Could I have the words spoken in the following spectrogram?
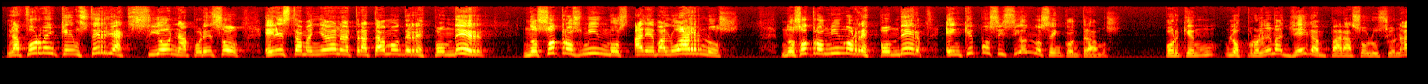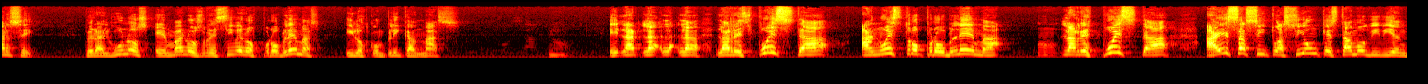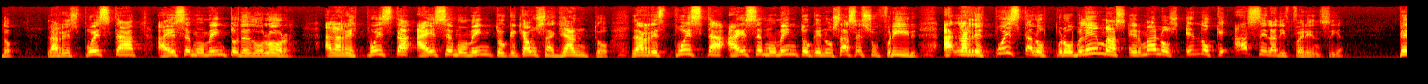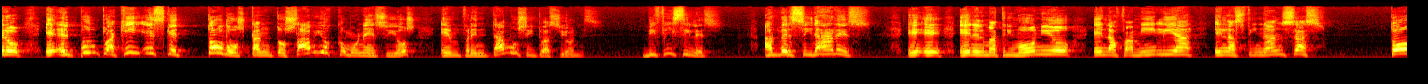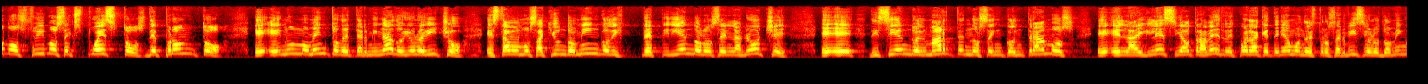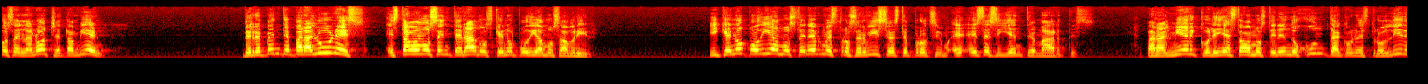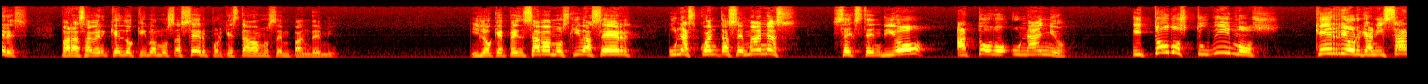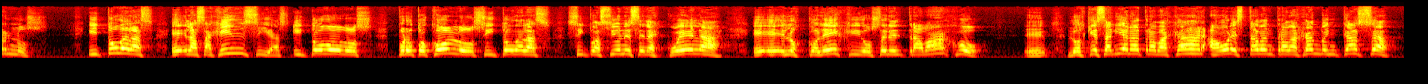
La forma en que usted reacciona, por eso en esta mañana tratamos de responder nosotros mismos al evaluarnos, nosotros mismos responder en qué posición nos encontramos. Porque los problemas llegan para solucionarse, pero algunos hermanos reciben los problemas y los complican más. Eh, la, respuesta a nuestro problema, la respuesta a esa situación que estamos viviendo la respuesta a ese momento de dolor, a la respuesta a ese momento que causa llanto, la respuesta a ese momento que nos hace sufrir, la respuesta a los problemas, hermanos, es lo que hace la diferencia. Pero el, punto aquí es que todos, tanto sabios como necios, enfrentamos situaciones difíciles, adversidades, eh, eh, en el matrimonio, en la familia, en las finanzas. Todos fuimos expuestos de pronto e, en un momento determinado. Yo lo he dicho, estábamos aquí un domingo despidiéndonos en la noche, eh, eh, diciendo el martes nos encontramos eh, en la iglesia otra vez. Recuerda que teníamos nuestro servicio los domingos en la noche también. De repente para lunes estábamos enterados que no podíamos abrir y que no podíamos tener nuestro servicio este próximo, e, este siguiente martes. Para el miércoles ya estábamos teniendo junta con nuestros líderes para saber qué es lo que íbamos a hacer porque estábamos en pandemia. Y lo que pensábamos que iba a ser unas cuantas semanas se extendió a todo un año. Y todos tuvimos que reorganizarnos. Y todas las, eh, las, agencias y todos los protocolos y todas las situaciones en la escuela, eh, eh, en los colegios, en el trabajo. los que salían a trabajar ahora estaban trabajando en casa.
